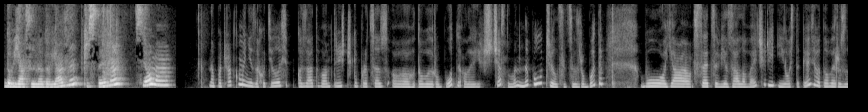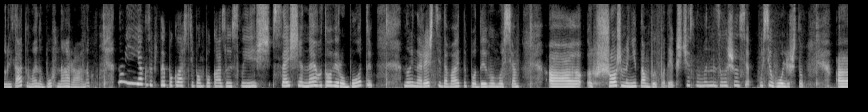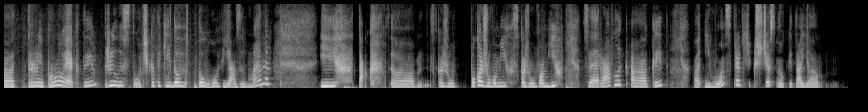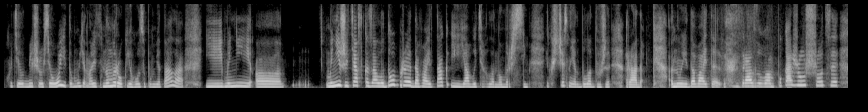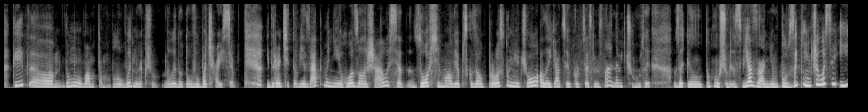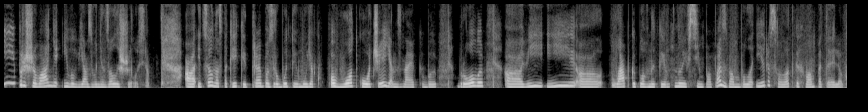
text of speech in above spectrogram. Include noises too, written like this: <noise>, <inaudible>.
Дов'язи на дов'язи, частина сьома. На початку мені захотілося показати вам трішечки процес е, готової роботи, але, якщо чесно, в мене не вийшло це зробити, бо я все це в'язала ввечері, і ось такий ось готовий результат у мене був на ранок. Ну як завжди, по класі вам показую свої все ще не готові роботи. Ну і нарешті давайте подивимося, а, що ж мені там випаде. Якщо чесно, в мене залишилося усього лиш то а, три проекти, три листочка, такі дов- довгов'язи в мене. І так, е, скажу, покажу вам їх, скажу вам їх. Це равлик, а, кит а, і монстрик. Якщо чесно, кита я хотіла більше усього, і тому я навіть номерок його запам'ятала. І мені. А, Мені життя сказало добре, давай так, і я витягла номер 7. Якщо чесно, я була дуже рада. Ну і давайте <laughs> зразу вам покажу, що це кит. Е, Думаю, вам там було видно. Якщо не видно, то вибачаюся. І, до речі, то в'язати мені його залишалося зовсім мало. Я б сказала, просто нічого, але я цей процес не знаю, навіть чому за- закинула. Тому що з в'язанням тут закінчилося, і пришивання і вив'язування залишилося. А, і це у нас такий кит. Треба зробити йому як обводку очей, я не знаю, якби брови, а, вії і а, лапки плавники. Ну і всім папа. З вами була Іра, солодких вам петельок.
